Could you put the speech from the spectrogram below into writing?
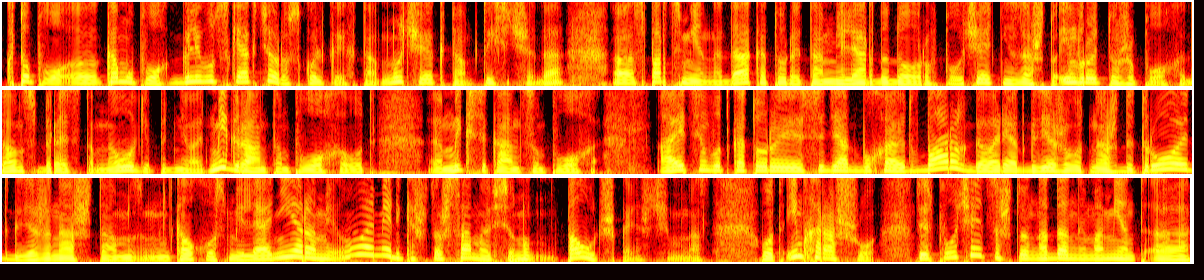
Кто плохо, э, кому плохо? Голливудские актеры, сколько их там? Ну, человек там, тысяча, да? Э, спортсмены, да, которые там миллиарды долларов получают ни за что. Им вроде тоже плохо, да, он собирается там налоги поднимать. Мигранты азиатам плохо, вот э, мексиканцам плохо. А этим вот, которые сидят, бухают в барах, говорят, где же вот наш Детройт, где же наш там колхоз миллионерами. Ну, в Америке что же самое все, ну, получше, конечно, чем у нас. Вот, им хорошо. То есть получается, что на данный момент э,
